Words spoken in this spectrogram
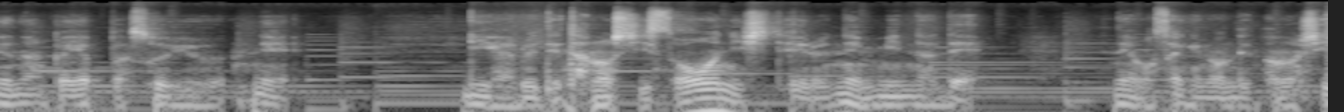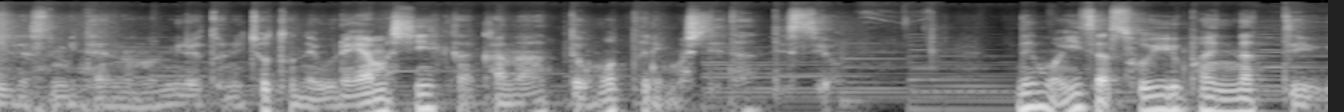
でなんかやっぱそういうねリアルで楽しそうにしているねみんなでねお酒飲んで楽しいですみたいなのを見るとねちょっとね羨ましいかなって思ったりもしてたんですよ。でもいざそういう場になって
